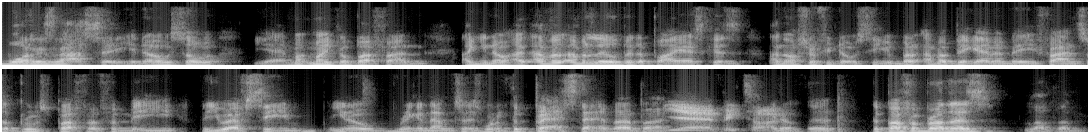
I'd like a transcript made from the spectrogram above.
what does that say? You know, so yeah, Michael Buffer, and I, you know, I, I'm, a, I'm a little bit of bias because I'm not sure if you know Steve, but I'm a big MMA fan. So Bruce Buffer for me, the UFC, you know, ring announcer is one of the best ever. But Yeah, big time. you know, the the Buffer brothers, love them.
